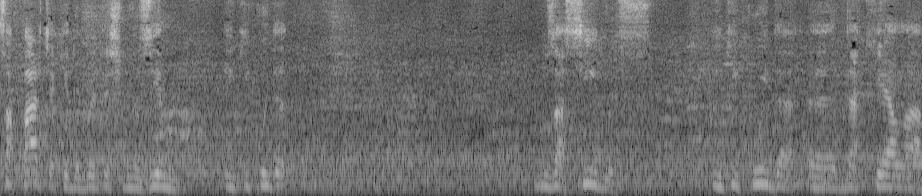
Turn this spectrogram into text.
essa parte aqui do British Museum, em que cuida dos assírios, em que cuida uh, daquela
